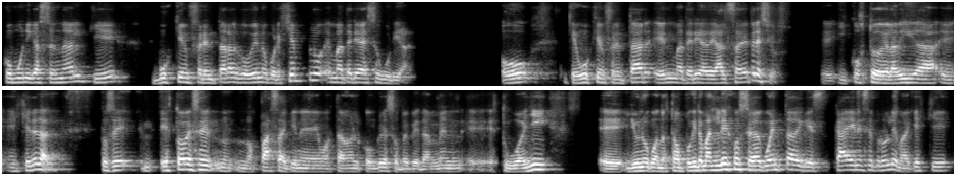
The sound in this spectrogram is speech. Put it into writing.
comunicacional que busque enfrentar al gobierno, por ejemplo, en materia de seguridad, o que busque enfrentar en materia de alza de precios eh, y costo de la vida en, general. Entonces, esto a veces nos pasa a quienes hemos estado en el Congreso, Pepe también eh, estuvo allí, eh, y uno cuando está un poquito más lejos se da cuenta de que cae en ese problema, que es que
